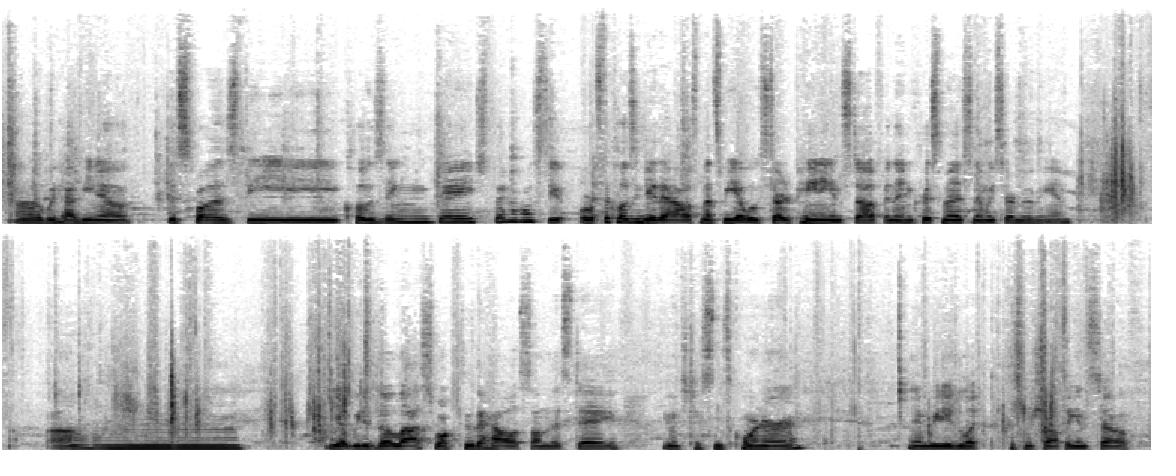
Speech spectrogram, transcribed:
Uh, we have, you know, this was the closing day to the house, or it's the closing day of the house, and that's when yeah, we started painting and stuff, and then Christmas, and then we started moving in. Um, yeah, we did the last walk through the house on this day. We went to Tyson's Corner, and we did like Christmas shopping and stuff.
